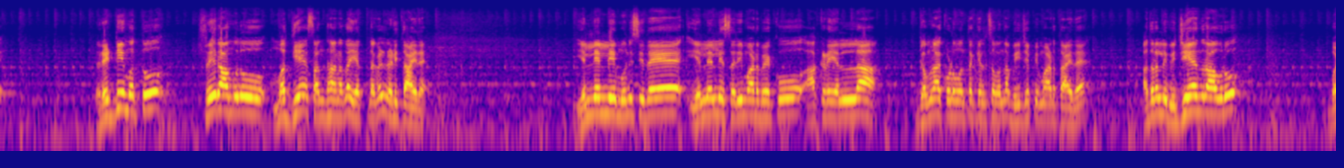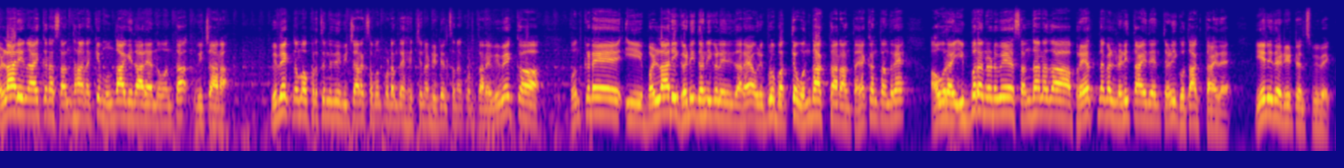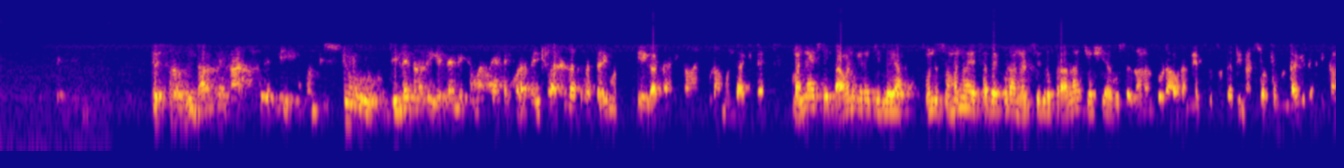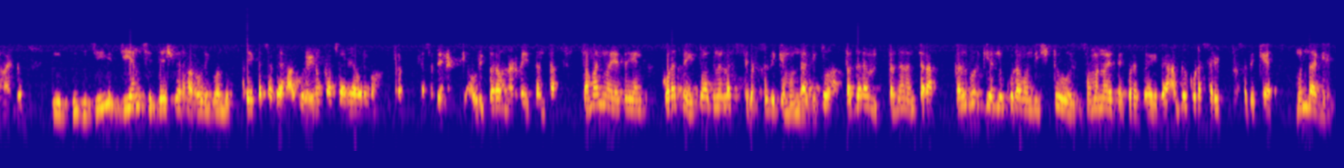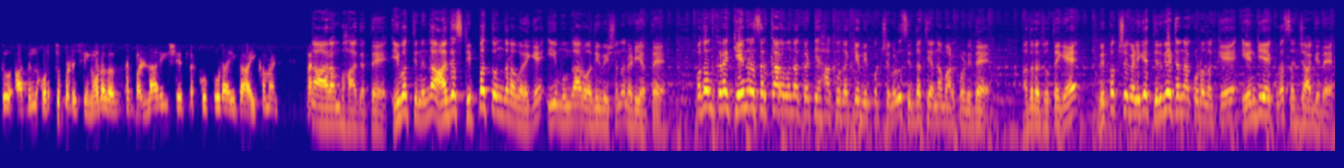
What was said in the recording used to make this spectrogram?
ರೆಡ್ಡಿ ಮತ್ತು ಶ್ರೀರಾಮುಲು ಮಧ್ಯೆ ಸಂಧಾನದ ಯತ್ನಗಳು ನಡೀತಾ ಇದೆ. ಎಲ್ಲೆಲ್ಲಿ ಮುನಿಸಿದೆ, ಎಲ್ಲೆಲ್ಲಿ ಸರಿ ಮಾಡಬೇಕು, ಆ ಕಡೆ ಎಲ್ಲ ಗಮನ ಕೊಡುವಂಥ ಕೆಲಸವನ್ನು ಬಿ ಜೆ ಪಿ ಮಾಡ್ತಾ ಇದೆ. ಅದರಲ್ಲಿ ವಿಜಯೇಂದ್ರ ಅವರು ಬಳ್ಳಾರಿ ನಾಯಕರ ಸಂಧಾನಕ್ಕೆ ಮುಂದಾಗಿದ್ದಾರೆ ಅನ್ನುವಂಥ ವಿಚಾರ. ವಿವೇಕ್ ನಮ್ಮ ಪ್ರತಿನಿಧಿ ವಿಚಾರಕ್ಕೆ ಸಂಬಂಧಪಟ್ಟಂತೆ ಹೆಚ್ಚಿನ ಡೀಟೇಲ್ಸನ್ನು ಕೊಡ್ತಾರೆ. ವಿವೇಕ್ ಒಂದ್ ಕಡೆ ಈ ಬಳ್ಳಾರಿ ಗಡಿ ದಣಿಗಳೇನಿದ್ದಾರೆ ಅವರಿಬ್ಬರು ಮತ್ತೆ ಒಂದಾಗ್ತಾರ ಅಂತ. ಯಾಕಂತಂದ್ರೆ ಅವರ ಇಬ್ಬರ ನಡುವೆ ಸಂಧಾನದ ಪ್ರಯತ್ನಗಳು ನಡೀತಾ ಇದೆ ಅಂತೇಳಿ ಗೊತ್ತಾಗ್ತಾ ಇದೆ. ಏನಿದೆ ಡೀಟೇಲ್ಸ್ ವಿವೇಕ್? ರಾಜ್ಯದಲ್ಲಿ ಒಂದಿಷ್ಟು ಜಿಲ್ಲೆಗಳಲ್ಲಿ ಎಲ್ಲೆಲ್ಲಿ ಸಮನ್ವಯತೆ ಕೊರತೆ ಇತ್ತು. ಅದೆಲ್ಲ ಕೂಡ ಸರಿ ಈಗ ಹೈಕಮಾಂಡ್ ಕೂಡ ಮುಂದಾಗಿದೆ. ಮೊನ್ನೆ ಅಷ್ಟೇ ದಾವಣಗೆರೆ ಜಿಲ್ಲೆಯ ಒಂದು ಸಮನ್ವಯ ಸಭೆ ಕೂಡ ನಡೆಸಿದ್ರು. ಪ್ರಹ್ಲಾದ್ ಜೋಶಿ ಹಾಗೂ ಸದಾನಂದ ಗೌಡ ಅವರ ನೇತೃತ್ವದಲ್ಲಿ ನಡೆಸೋಕೆ ಮುಂದಾಗಿದೆ. ಹೈಕಮಾಂಡ್ ಜಿ ಎಂ ಸಿದ್ದೇಶ್ವರ್ ಅವರಿಗೆ ಒಂದು ಪ್ರತ್ಯೇಕ ಸಭೆ ಹಾಗೂ ರೇಣುಕಾಚಾರ್ಯ ಅವರಿಗೆ ಒಂದು ಪ್ರತ್ಯೇಕ ಸಭೆ ನಡೆಸಿ, ಅವರಿಬ್ಬರ ನಡುವೆ ಇದ್ದಂತ ಸಮನ್ವಯತೆ ಏನ್ ಕೊರತೆ ಇತ್ತು, ಅದನ್ನೆಲ್ಲ ಸರಿಪಡಿಸೋದಕ್ಕೆ ಮುಂದಾಗಿತ್ತು. ತದರ, ತದನಂತರ ಕಲಬುರಗಿಯಲ್ಲೂ ಕೂಡ ಒಂದಿಷ್ಟು ಸಮನ್ವಯತೆ ಕೊರತೆ ಇದೆ, ಅದು ಕೂಡ ಸರಿಪಡಿಸೋದಕ್ಕೆ ಮುಂದಾಗಿತ್ತು. ಅದನ್ನ ಹೊರತುಪಡಿಸಿ ನೋಡೋದಾದ್ರೆ ಬಳ್ಳಾರಿ ಕ್ಷೇತ್ರಕ್ಕೂ ಕೂಡ ಈಗ ಹೈಕಮಾಂಡ್ ಆರಂಭ ಆಗತ್ತೆ. ಇವತ್ತಿನಿಂದ ಆಗಸ್ಟ್ ಇಪ್ಪತ್ತೊಂದರವರೆಗೆ ಈ ಮುಂಗಾರು ಅಧಿವೇಶನ ನಡೆಯುತ್ತೆ. ಮತ್ತೊಂದು ಕಡೆ ಕೇಂದ್ರ ಸರ್ಕಾರವನ್ನ ಕಟ್ಟಿ ಹಾಕೋದಕ್ಕೆ ವಿಪಕ್ಷಗಳು ಸಿದ್ಧತೆಯನ್ನ ಮಾಡಿಕೊಂಡಿದೆ. ಅದರ ಜೊತೆಗೆ ವಿಪಕ್ಷಗಳಿಗೆ ತಿರುಗೇಟನ್ನ ಕೊಡೋದಕ್ಕೆ ಎನ್ ಡಿ ಎ ಕೂಡ ಸಜ್ಜಾಗಿದೆ.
